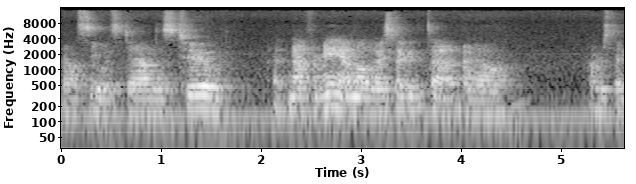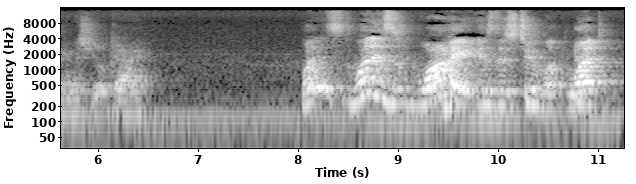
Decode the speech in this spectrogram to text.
Now let's see what's down this tube. Not for me. I'm all the way stuck at the top. I know. I'm just thinking the shield guy. What is what is why is this tube what?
